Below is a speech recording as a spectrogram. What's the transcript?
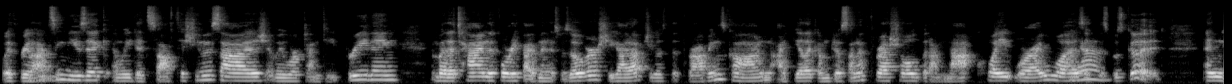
with relaxing mm-hmm. music and we did soft tissue massage and we worked on deep breathing. And by the time the 45 minutes was over, she got up. She goes, The throbbing's gone. I feel like I'm just on a threshold, but I'm not quite where I was. Yeah. Like, this was good. And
